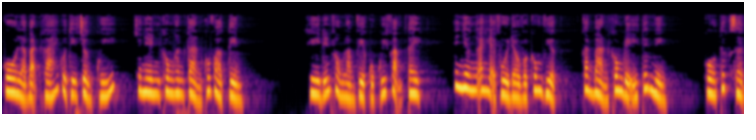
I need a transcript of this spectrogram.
cô là bạn gái của thị trưởng quý, cho nên không ngăn cản cô vào tìm. Khi đến phòng làm việc của quý phạm Tây, thế nhưng anh lại vùi đầu vào công việc, căn bản không để ý tới mình. Cô tức giận,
